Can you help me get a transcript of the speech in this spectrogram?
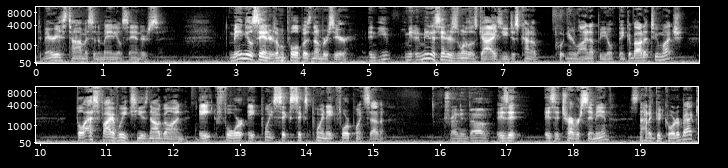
Demaryius Thomas and Emmanuel Sanders. Emmanuel Sanders, I'm gonna pull up his numbers here, and you, I mean, Emmanuel Sanders is one of those guys you just kind of put in your lineup and you don't think about it too much. The last five weeks, he has now gone 8, 4, 8.6, 6.8, 4.7. Trending down. Is it is it Trevor Siemian? It's not a good quarterback.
